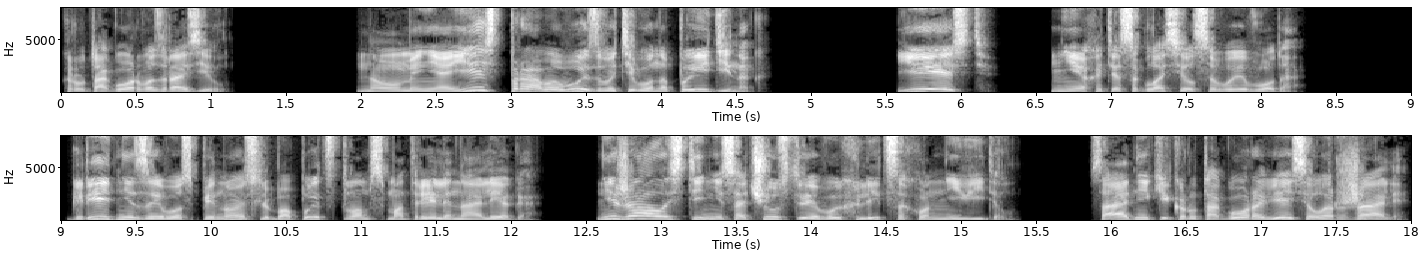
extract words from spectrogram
Крутогор возразил. Но у меня есть право вызвать его на поединок? Есть, нехотя согласился воевода. Гредни за его спиной с любопытством смотрели на Олега. Ни жалости, ни сочувствия в их лицах он не видел. Садники Крутогора весело ржали,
